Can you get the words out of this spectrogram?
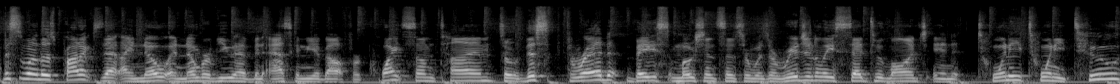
This is one of those products that I know a number of you have been asking me about for quite some time. So this thread-based motion sensor was originally said to launch in 2022.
